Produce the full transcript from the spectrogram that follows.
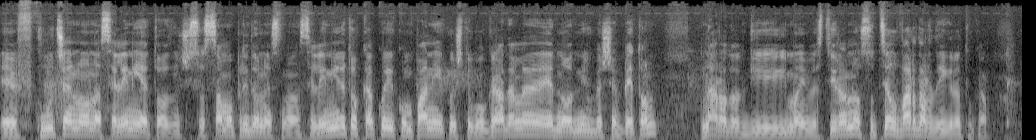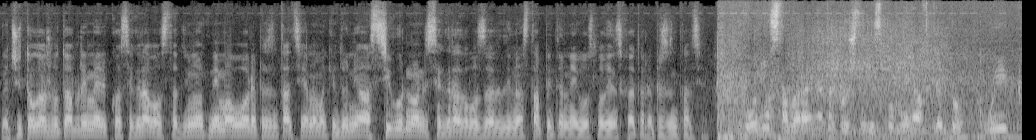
е вклучено населението, значи со само придонес на населението, како и компании кои што го граделе, едно од нив беше Бетон, народот ги има инвестирано со цел Вардар да игра тука. Значи тогаш во тоа време кога се градел стадионот немало репрезентација на Македонија, а сигурно не се градело заради настапите на југословенската репрезентација. Во однос на барањата кои што ги споменавте до КУИК,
